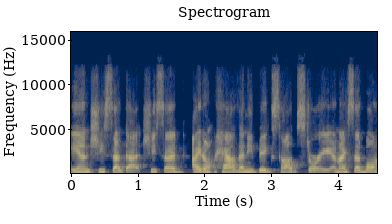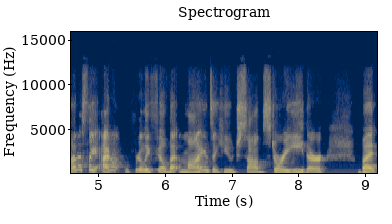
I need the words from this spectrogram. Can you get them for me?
And she said that. She said, I don't have any big sob story. And I said, Well, honestly, I don't really feel that mine's a huge sob story either. But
